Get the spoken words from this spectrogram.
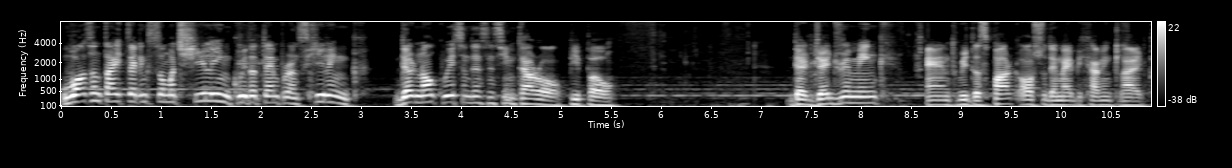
Wasn't I telling so much healing with the temperance healing? There are no coincidences in tarot, people. They're daydreaming, and with the spark also they might be having like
